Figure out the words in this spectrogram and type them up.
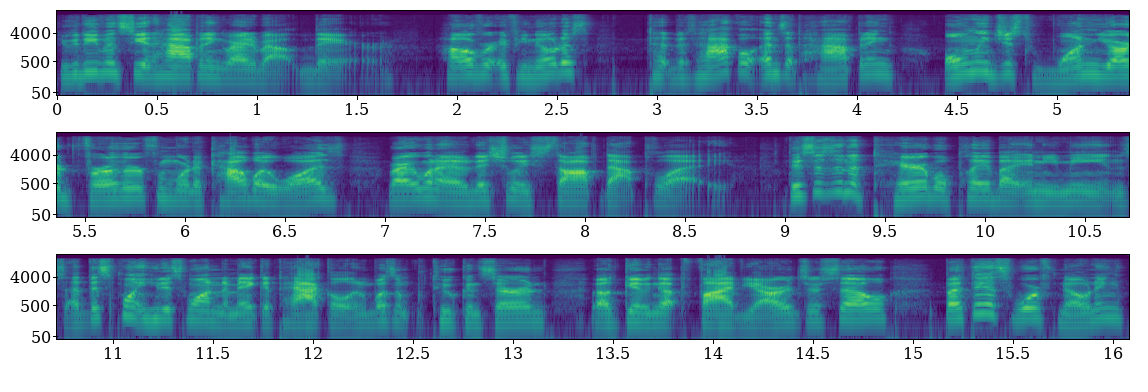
you could even see it happening right about there. However, if you notice, the tackle ends up happening only just one yard further from where the Cowboy was right when I initially stopped that play. This isn't a terrible play by any means. At this point, he just wanted to make a tackle and wasn't too concerned about giving up five yards or so. But I think it's worth noting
